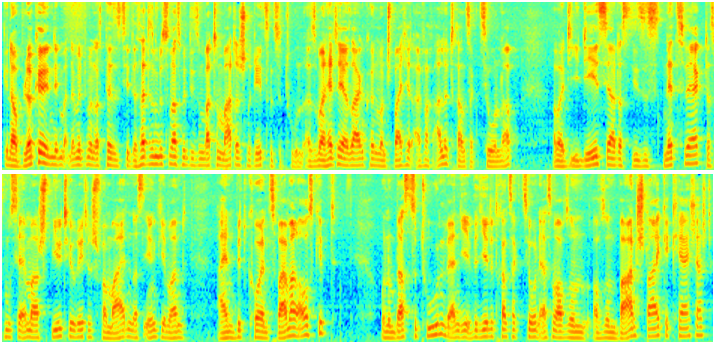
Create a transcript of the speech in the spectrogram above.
Genau, Blöcke, dem, damit man das persistiert. Das hat so ein bisschen was mit diesem mathematischen Rätsel zu tun. Also man hätte ja sagen können, man speichert einfach alle Transaktionen ab. Aber die Idee ist ja, dass dieses Netzwerk, das muss ja immer spieltheoretisch vermeiden, dass irgendjemand einen Bitcoin zweimal ausgibt. Und um das zu tun, werden, wird jede Transaktion erstmal auf so einen, auf so einen Bahnsteig gekerchert.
